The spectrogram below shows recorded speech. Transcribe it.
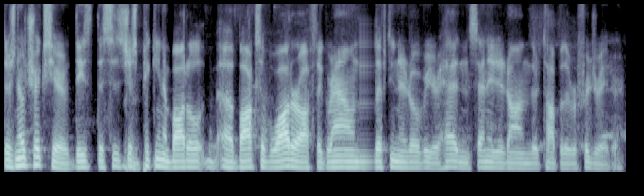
there's no tricks here. These this is just mm-hmm. picking a bottle a box of water off the ground lifting it over your head and sending it on the top of the refrigerator.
